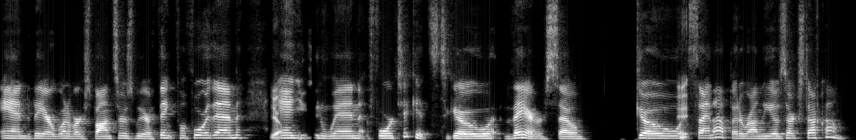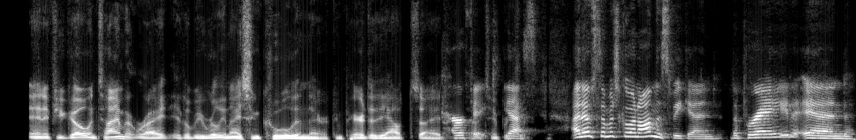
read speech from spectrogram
and they are one of our sponsors. We are thankful for them. Yep. And you can win four tickets to go there. So go and, sign up at aroundtheozarks.com. And if you go and time it right, it'll be really nice and cool in there compared to the outside. Uh, Perfect. Uh, yes. I know so much going on this weekend the parade and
